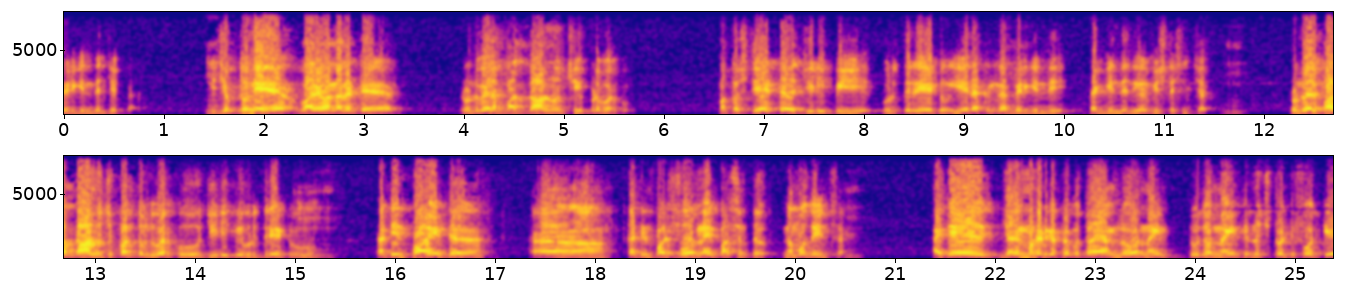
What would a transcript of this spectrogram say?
పెరిగింది అని చెప్పారు. ఇది చెప్తూనే వారు ఏమన్నారంటే రెండు వేల పద్నాలుగు నుంచి ఇప్పటి వరకు మొత్తం స్టేట్ జీడిపి వృద్ధి రేటు ఏ రకంగా పెరిగింది తగ్గింది అని విశ్లేషించారు. రెండు వేల పద్నాలుగు నుంచి పంతొమ్మిది వరకు జీడిపి వృద్ధి rate thirteen point thirteen point four nine percent నమోదైంది సార్. అయితే జగన్మోహన్ రెడ్డి గారి ప్రభుత్వ హయాంలో నైన్ టూ థౌసండ్ నైన్టీన్ నుంచి ట్వంటీ ఫోర్కి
